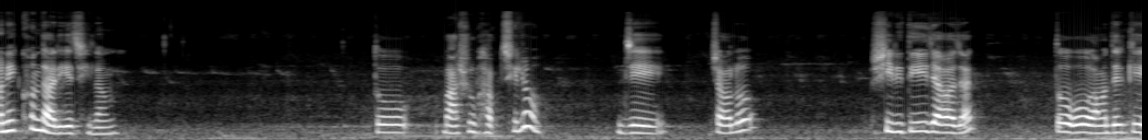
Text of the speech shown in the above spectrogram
অনেকক্ষণ দাঁড়িয়েছিলাম। তো বাসু ভাবছিল যে চলো সিঁড়ি দিয়েই যাওয়া যাক। তো ও আমাদেরকে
